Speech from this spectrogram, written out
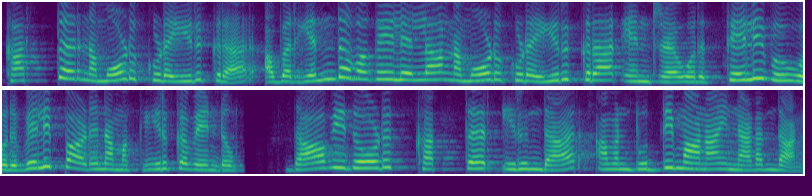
கர்த்தர் நம்மோடு கூட இருக்கிறார். அவர் எந்த வகையிலெல்லாம் நம்மோடு கூட இருக்கிறார் என்ற ஒரு தெளிவு ஒரு வெளிப்பாடு நமக்கு இருக்க வேண்டும். தாவிதோடு கர்த்தர் இருந்தார். அவன் புத்திமானாய் நடந்தான்.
